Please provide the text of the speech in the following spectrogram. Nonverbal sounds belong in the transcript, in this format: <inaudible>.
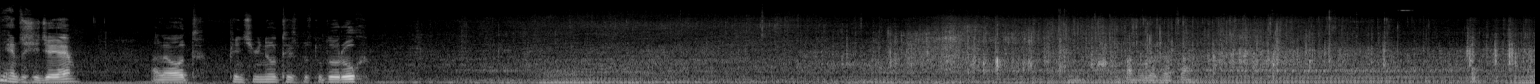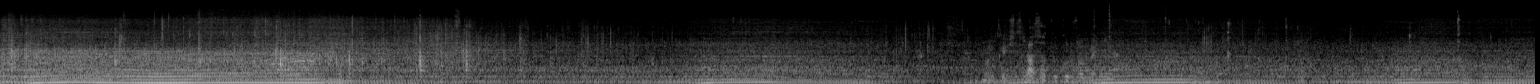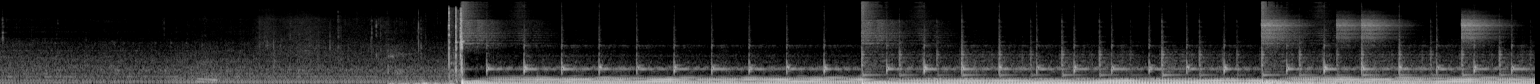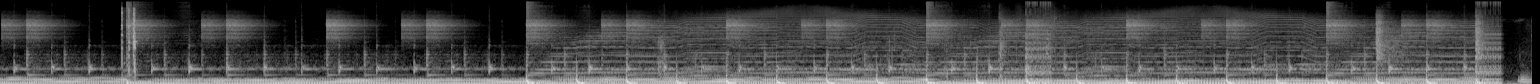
Nie wiem co się dzieje, ale od 5 minut jest po prostu tu ruch.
